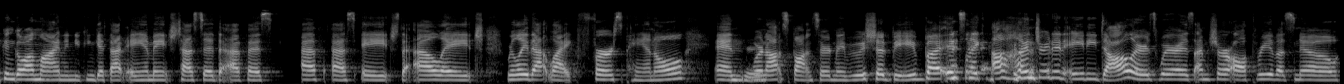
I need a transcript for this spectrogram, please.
can go online and you can get that AMH tested, the FS FSH, the LH, really that like first panel. And mm-hmm. we're not sponsored, maybe we should be, but it's like $180. Whereas I'm sure all three of us know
